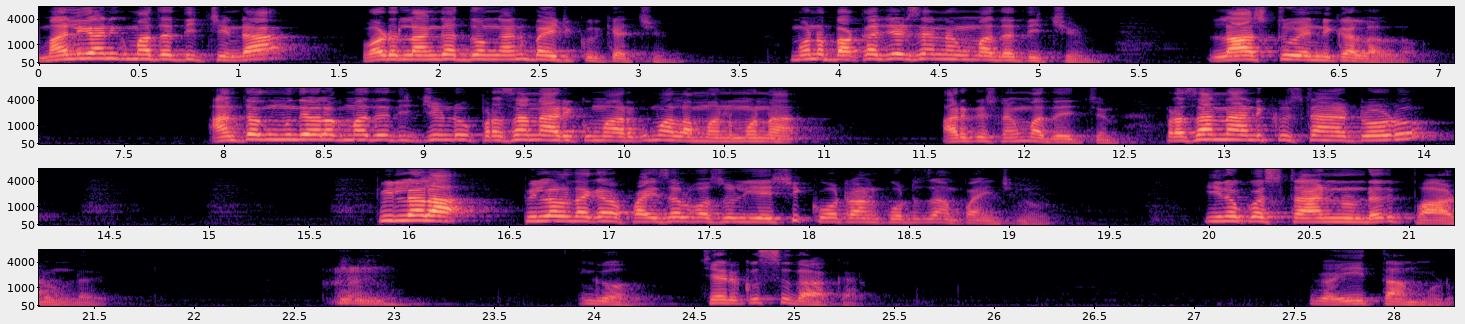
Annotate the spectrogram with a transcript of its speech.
మలిగానికి మద్దతు ఇచ్చిండా? వాడు లంగ దొంగ అని బయటకు కురికొచ్చిండు మొన్న బక్క చేసే నాకు మద్దతు ఇచ్చిండు. లాస్ట్ ఎన్నికలలో అంతకుముందు ఎవరికి మద్దతు ఇచ్చిండు? ప్రసన్న హరికుమార్కు మళ్ళీ మన మొన్న హరికృష్ణకు మద్దతు ఇచ్చిండు. ప్రసన్న హరికృష్ణ అనేటోడు పిల్లల పిల్లల దగ్గర పైసలు వసూలు చేసి కోటాను కొట్టు సంపాదించినాడు. ఈయన ఒక స్టాండ్ ఉండదు పాడు ఉండదు. ఇగో చెరుకు సుధాకర్. ఇగో ఈ తమ్ముడు.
